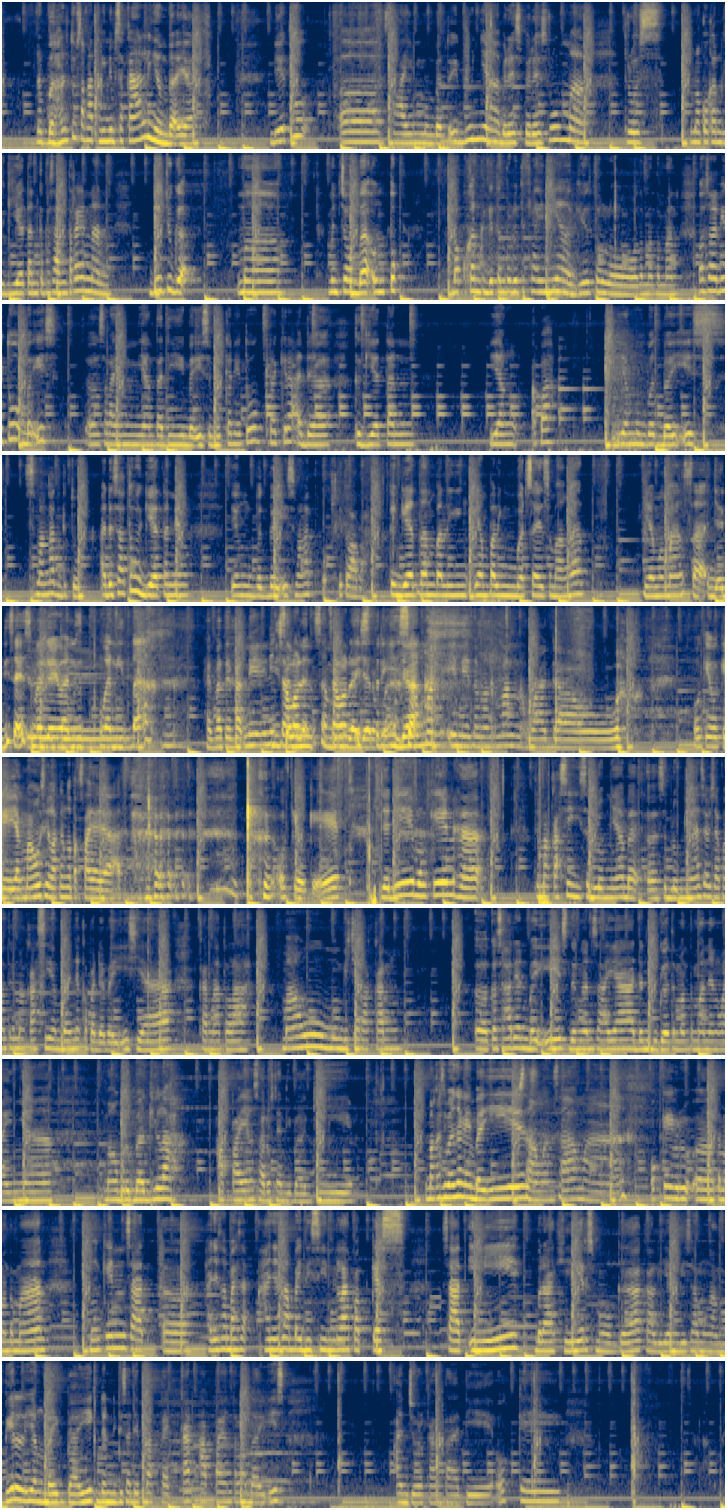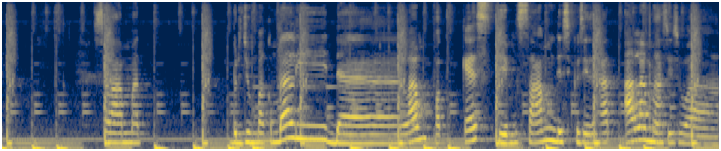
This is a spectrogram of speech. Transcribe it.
rebahan tuh sangat minim sekali ya Mbak ya. Dia tuh eh, selain membantu ibunya beres-beres rumah, terus melakukan kegiatan kepesantrenan, dia juga me- mencoba untuk melakukan kegiatan produktif lainnya gitu loh teman-teman. Oh selain itu Mbak Is eh, selain yang tadi Mbak Is sebutkan itu kira-kira ada kegiatan yang apa yang membuat Mbak Is semangat gitu ada satu kegiatan yang yang membuat Mbak Is semangat itu apa? Kegiatan paling yang paling membuat saya semangat ya memasak. Jadi saya sebagai wanita, wanita. Hebat hebat nih ini Bisa calon calon belajar istri masak. idaman ini teman-teman. Wadaw. Oke oke. Yang mau silakan kontak saya ya. Oke oke. Jadi mungkin ha, terima kasih sebelumnya Mbak- eh, sebelumnya saya ucapkan terima kasih yang banyak kepada Mbak Is ya karena telah mau membicarakan eh, keseharian Mbak Is dengan saya dan juga teman-teman yang lainnya. Mau berbagilah apa yang seharusnya dibagi. Terima kasih banyak ya Mbak Is. Sama-sama. Oke bro, eh, teman-teman, mungkin saat eh, hanya sampai hanya sampai di sinilah podcast saat ini. Berakhir. Semoga kalian bisa mengambil yang baik-baik dan bisa dipraktekkan apa yang telah Mbak Is anjurkan tadi. Oke. Selamat berjumpa kembali dalam podcast Dimsum Diskusi Sehat ala mahasiswa.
